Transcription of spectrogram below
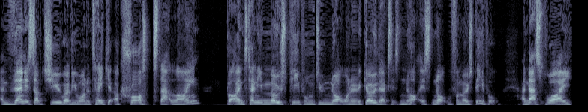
And then it's up to you whether you want to take it across that line. But I'm telling you, most people do not want to go there because it's not, it's not for most people. And that's why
